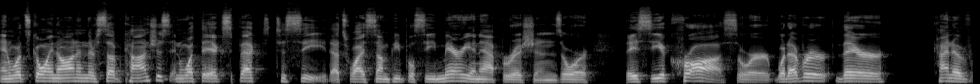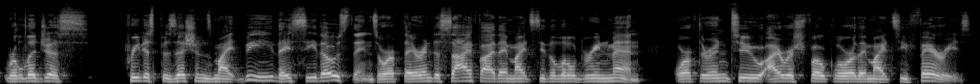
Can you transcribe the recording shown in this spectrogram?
and what's going on in their subconscious and what they expect to see. That's why some people see Marian apparitions or they see a cross or whatever their kind of religious predispositions might be, they see those things. Or if they're into sci fi, they might see the little green men. Or if they're into Irish folklore, they might see fairies.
